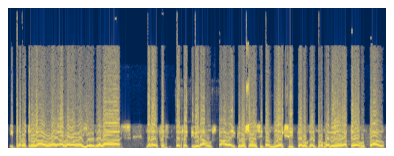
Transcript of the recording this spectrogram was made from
Y por otro lado, hablaban ayer de las de la efe- efectividad ajustada. Yo quiero saber si también existe lo que es el promedio de bateo ajustado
